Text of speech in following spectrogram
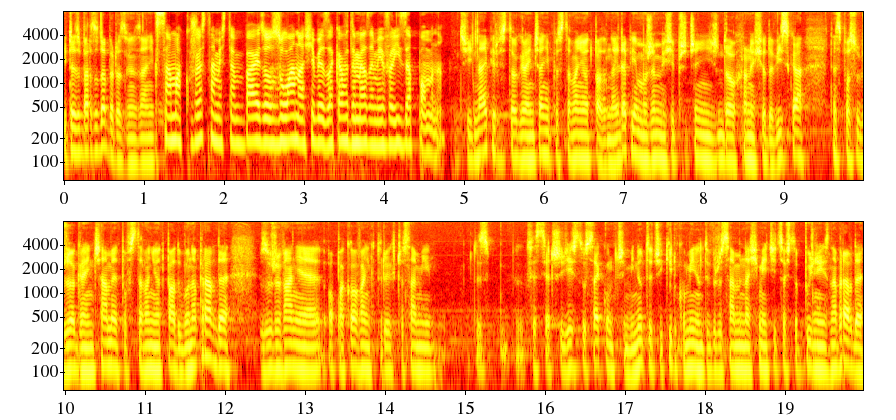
i to jest bardzo dobre rozwiązanie. Sama korzystam, jestem bardzo zła na siebie za każdym razem, jeżeli zapomnę. Czyli najpierw jest to ograniczanie powstawania odpadów. Najlepiej możemy się przyczynić do ochrony środowiska w ten sposób, że ograniczamy powstawanie odpadu, bo naprawdę zużywanie opakowań, których czasami to jest kwestia 30 sekund, czy minuty, czy kilku minut wyrzucamy na śmieci coś, co później jest naprawdę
